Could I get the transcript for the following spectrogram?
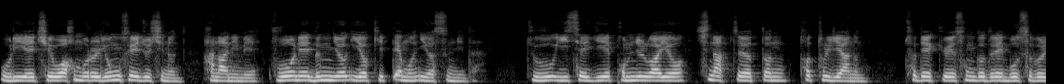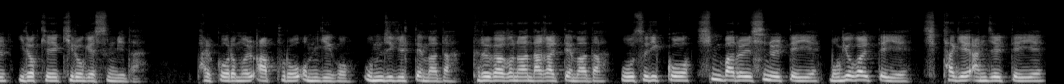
우리의 죄와 허물을 용서해 주시는 하나님의 구원의 능력이었기 때문이었습니다. 주 2세기의 법률가여 신학자였던 터툴리아는 초대교회 성도들의 모습을 이렇게 기록했습니다. 발걸음을 앞으로 옮기고 움직일 때마다 들어가거나 나갈 때마다 옷을 입고 신발을 신을 때에 목욕할 때에 식탁에 앉을 때에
